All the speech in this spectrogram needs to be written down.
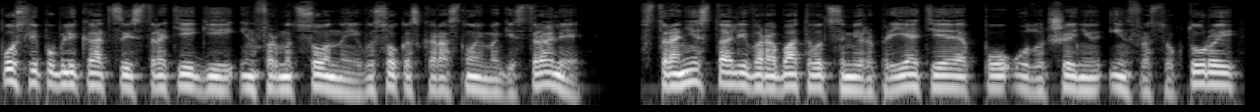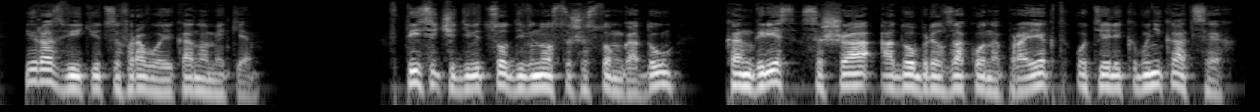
После публикации стратегии информационной высокоскоростной магистрали в стране стали вырабатываться мероприятия по улучшению инфраструктуры и развитию цифровой экономики. В 1996 году Конгресс США одобрил законопроект о телекоммуникациях,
